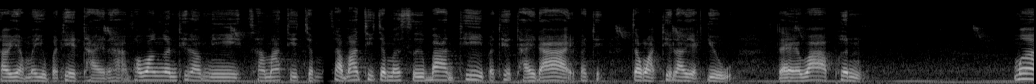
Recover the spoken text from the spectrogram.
เราอยากมาอยู่ประเทศไทยนะคะ เพราะว่าเงินที่เรามีสามารถที่จะสามารถที่จะมาซื้อบ้านที่ประเทศไทยได้ประเทศจังหวัดที่เราอยากอยู่ แต่ว่าเพิ่นเมื่อ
